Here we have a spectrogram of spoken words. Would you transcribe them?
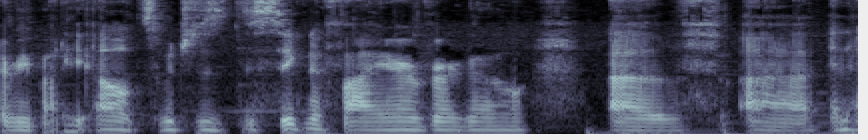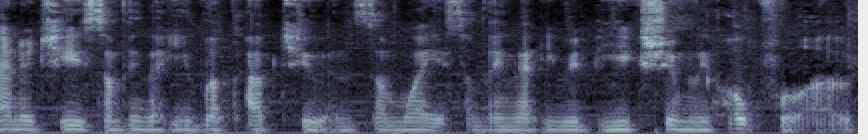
everybody else, which is the signifier, Virgo, of uh, an energy, something that you look up to in some way, something that you would be extremely hopeful of.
